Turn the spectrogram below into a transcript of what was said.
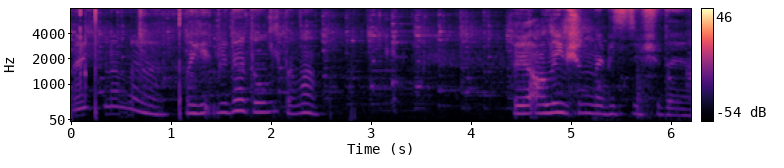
Ver şunu bana. Ha, 74 oldu tamam. Ee, alayım şunu da bitsin şurada ya.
